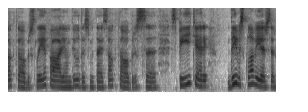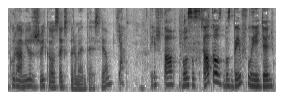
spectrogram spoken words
oktobris Liepāja un 20. oktobris uh, spīķeri. Divas klavieres, ar kurām Juris Vikovs eksperimentēs. Ja? Jā, tieši tā. Būs uz skatuves, būs divi flīģeļi.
